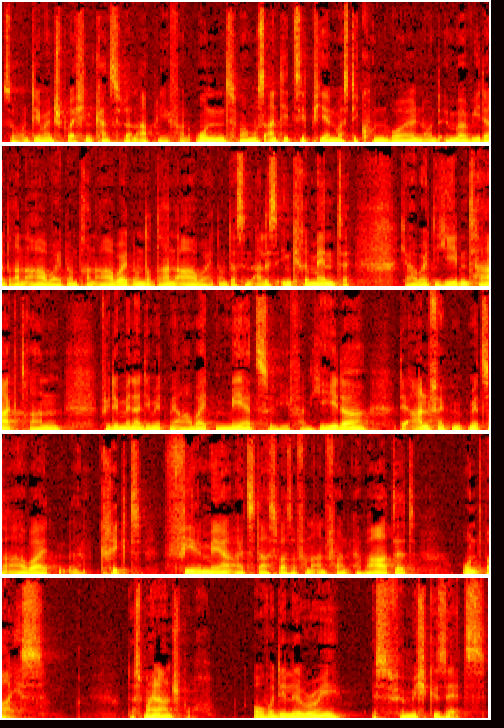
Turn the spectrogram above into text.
So, und dementsprechend kannst du dann abliefern. Und man muss antizipieren, was die Kunden wollen und immer wieder dran arbeiten und dran arbeiten und dran arbeiten. Und das sind alles Inkremente. Ich arbeite jeden Tag dran, für die Männer, die mit mir arbeiten, mehr zu liefern. Jeder, der anfängt mit mir zu arbeiten, kriegt viel mehr als das, was er von Anfang erwartet und weiß. Das ist mein Anspruch. Over Delivery ist für mich Gesetz.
